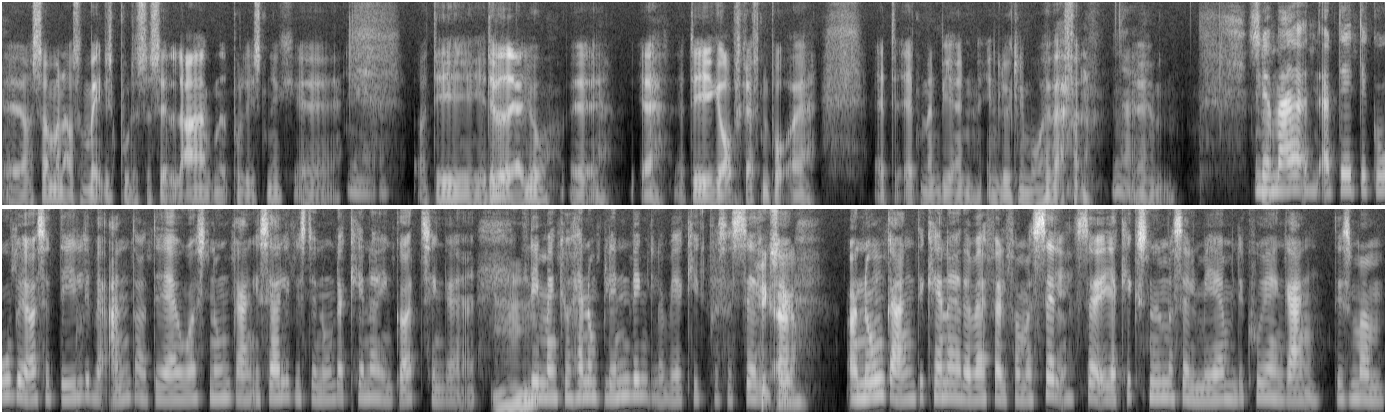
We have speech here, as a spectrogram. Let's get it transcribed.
øh, og så er man automatisk puttet sig selv langt ned på listen. Ikke? Øh. Og det, ja, det ved alle jo, øh, ja, at det er ikke opskriften på, at, at, at man bliver en, en lykkelig mor i hvert fald. Nej. Øh, men det er meget, og det, det gode ved også at dele det med andre, det er jo også nogle gange, særligt hvis det er nogen, der kender en godt, tænker jeg. Mm-hmm. Fordi man kan jo have nogle blinde vinkler ved at kigge på sig selv. Helt og, og nogle gange, det kender jeg da i hvert fald for mig selv, så jeg kan ikke snyde mig selv mere, men det kunne jeg engang. Det er som om,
